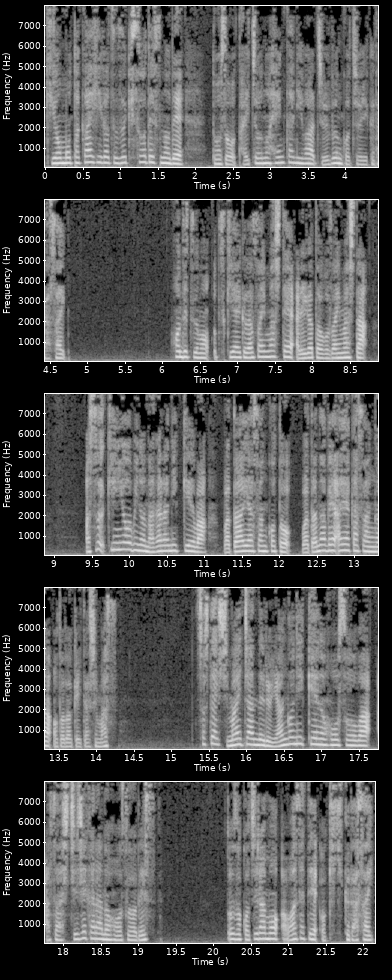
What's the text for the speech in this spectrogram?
気温も高い日が続きそうですので、どうぞ体調の変化には十分ご注意ください。本日もお付き合いくださいましてありがとうございました。明日金曜日のながら日経は、バター屋さんこと渡辺彩香さんがお届けいたします。そして姉妹チャンネルヤング日経の放送は朝7時からの放送です。どうぞこちらも合わせてお聞きください。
